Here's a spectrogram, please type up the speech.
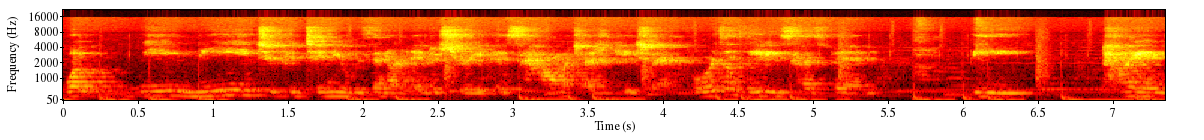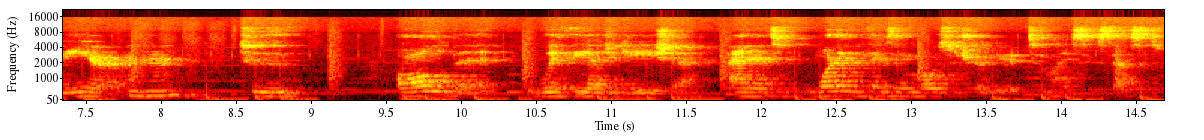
What we need to continue within our industry is how much education. Lords and Ladies has been the pioneer mm-hmm. to all of it with the education. And it's one of the things I most attribute to my success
